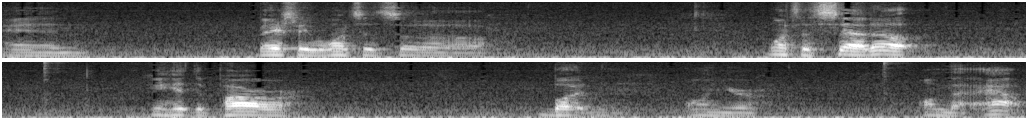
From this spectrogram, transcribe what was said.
and basically once it's uh once it's set up, you can hit the power button on your on the app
